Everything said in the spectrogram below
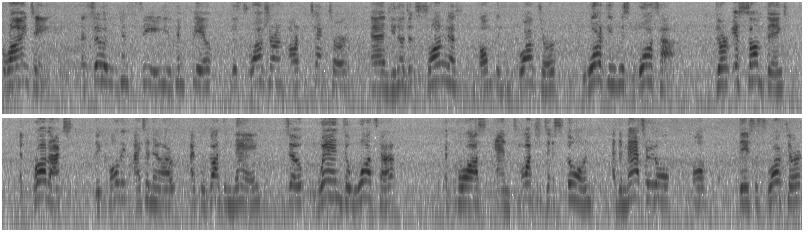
grinding. And so you can see, you can feel the structure and architecture and you know the strongness of the structure working with water. There is something, a product, they call it, I don't know, I, I forgot the name. So when the water across and touch the stone and the material of this structure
